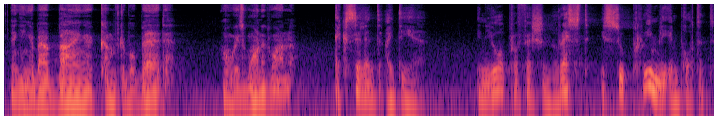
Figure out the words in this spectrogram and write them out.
Thinking about buying a comfortable bed. Always wanted one. Excellent idea. In your profession, rest is supremely important.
